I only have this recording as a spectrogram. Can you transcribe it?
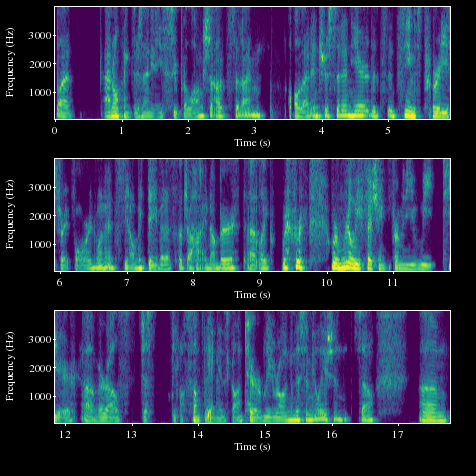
but I don't think there's any super long shots that I'm all that interested in here. That's it seems pretty straightforward when it's you know McDavid at such a high number that like we're we're really fishing from an elite tier, um, or else just you know something Yeah. has gone terribly wrong in the simulation. So, um,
